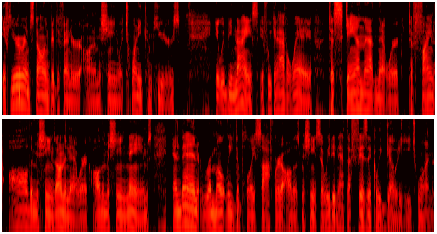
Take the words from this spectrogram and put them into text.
if you're installing Bitdefender on a machine with 20 computers, it would be nice if we could have a way to scan that network to find all the machines on the network, all the machine names, and then remotely deploy software to all those machines so we didn't have to physically go to each one.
